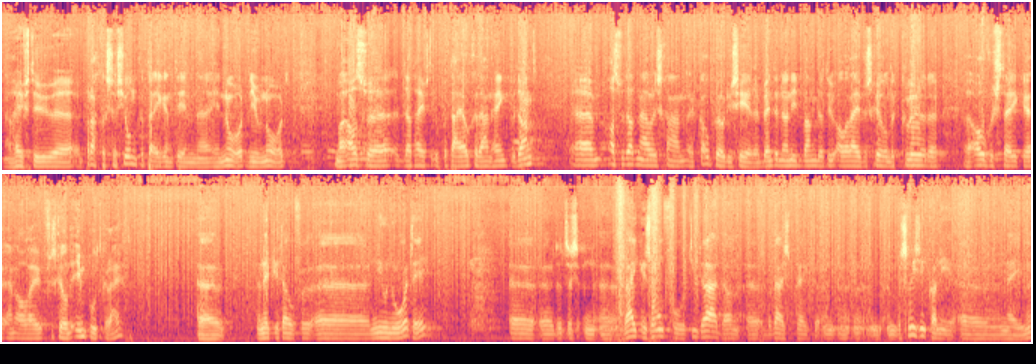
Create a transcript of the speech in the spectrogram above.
Nou heeft u een prachtig station getekend in, in Noord, Nieuw-Noord. Maar als we, dat heeft uw partij ook gedaan, Henk, bedankt. Ehm, als we dat nou eens gaan eh, co-produceren, bent u dan niet bang dat u allerlei verschillende kleuren eh, oversteken en allerlei verschillende input krijgt? Eh, dan heb je het over Nieuw-Noord, hè. Dat is een wijk in Zandvoort die daar dan bij wijze van spreken een, een, een- beslissing kan nemen.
